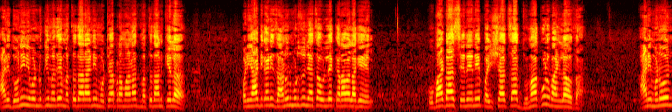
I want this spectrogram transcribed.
आणि दोन्ही निवडणुकीमध्ये मतदारांनी मोठ्या प्रमाणात मतदान केलं. पण या ठिकाणी जाणून मुडजून याचा उल्लेख करावा लागेल. उबाटा सेनेने पैशाचा धुमाकूळ बांधला होता. आणि म्हणून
